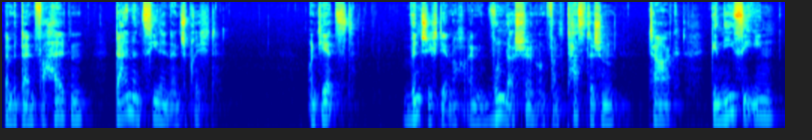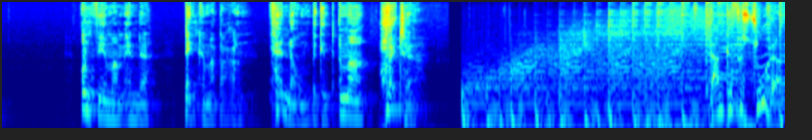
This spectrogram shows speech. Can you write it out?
damit dein Verhalten deinen Zielen entspricht. Und jetzt wünsche ich dir noch einen wunderschönen und fantastischen Tag. Genieße ihn. Und wie immer am Ende, denke mal daran. Veränderung beginnt immer heute. Danke fürs Zuhören.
